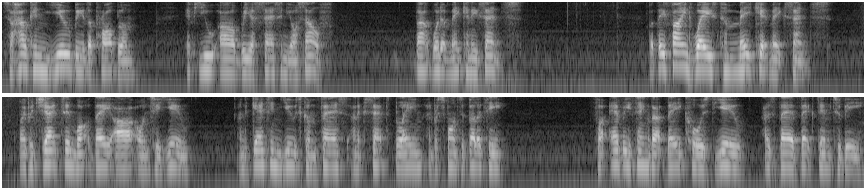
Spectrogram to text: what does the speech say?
So, how can you be the problem if you are reassessing yourself? That wouldn't make any sense. But they find ways to make it make sense by projecting what they are onto you and getting you to confess and accept blame and responsibility for everything that they caused you as their victim to be.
